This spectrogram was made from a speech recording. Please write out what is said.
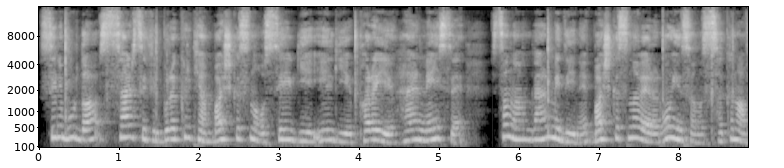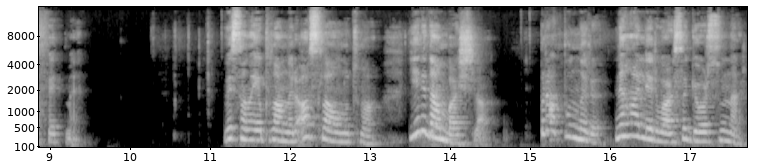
Seni burada sersefil bırakırken başkasına o sevgiyi, ilgiyi, parayı her neyse sana vermediğini başkasına veren o insanı sakın affetme. Ve sana yapılanları asla unutma. Yeniden başla. Bırak bunları. Ne halleri varsa görsünler.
